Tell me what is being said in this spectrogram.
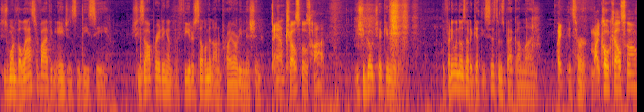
She's one of the last surviving agents in D.C. She's operating out of the theater settlement on a priority mission. Damn, Kelso's hot. You should go check in with her. If anyone knows how to get these systems back online, like it's her. Michael Kelso?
